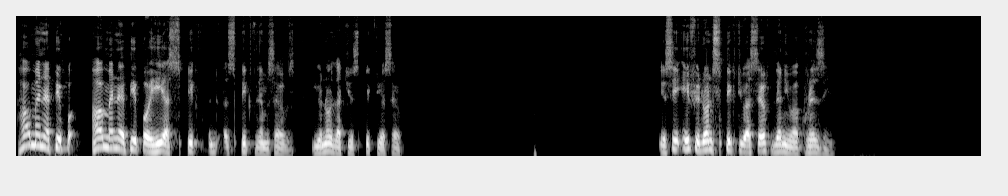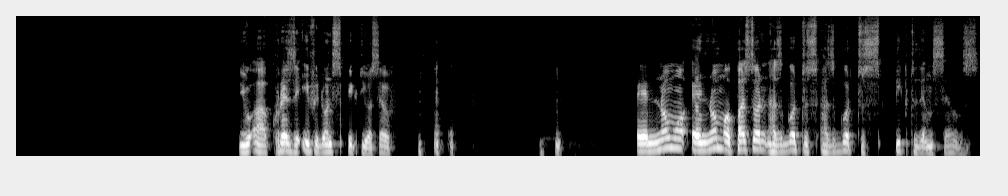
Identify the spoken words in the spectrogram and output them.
How many people how many people here speak speak to themselves? You know that you speak to yourself. You see, if you don't speak to yourself, then you are crazy. You are crazy if you don't speak to yourself. A normal a normal person has got to has got to speak to themselves.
